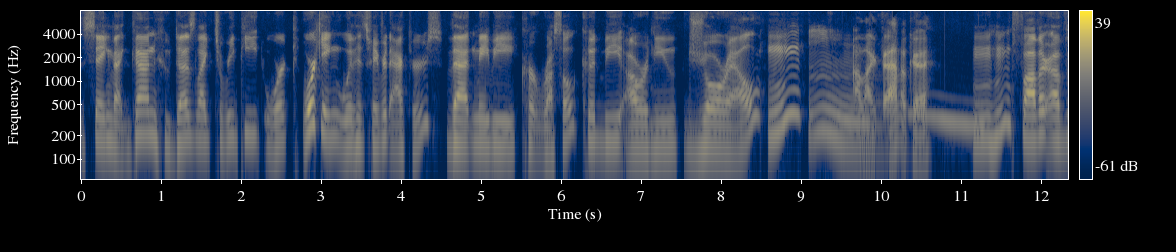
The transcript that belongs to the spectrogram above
saying that Gunn, who does like to repeat work, working with his favorite actors, that maybe Kurt Russell could be our new Jor-El. Hmm? I like that. Okay. Hmm Father of,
